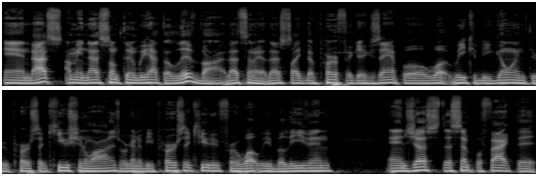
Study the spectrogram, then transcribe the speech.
And that's, I mean, that's something we have to live by. That's an, that's like the perfect example of what we could be going through persecution wise. We're going to be persecuted for what we believe in, and just the simple fact that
